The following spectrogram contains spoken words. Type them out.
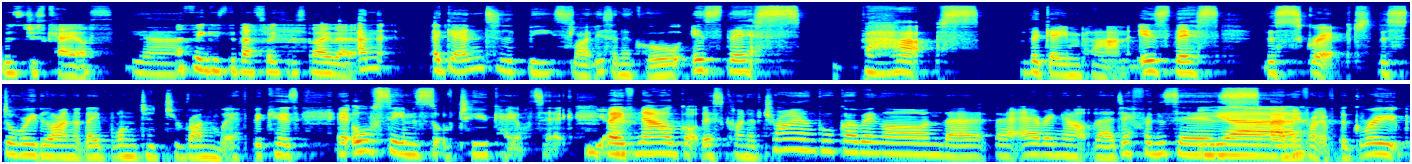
was just chaos. Yeah. I think is the best way to describe it. And again, to be slightly cynical, is this perhaps the game plan? Is this the script, the storyline that they've wanted to run with? Because it all seems sort of too chaotic. Yeah. They've now got this kind of triangle going on. They're they're airing out their differences Yeah. um, in front of the group.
